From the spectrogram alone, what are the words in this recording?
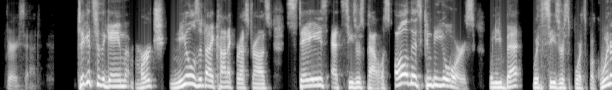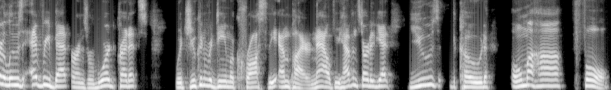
very sad. Tickets to the game, merch, meals at iconic restaurants, stays at Caesar's Palace. All this can be yours when you bet with Caesar Sportsbook. Win or lose, every bet earns reward credits, which you can redeem across the empire. Now, if you haven't started yet, use the code Omaha Full,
